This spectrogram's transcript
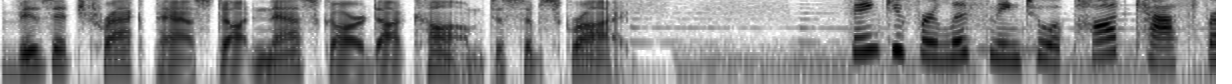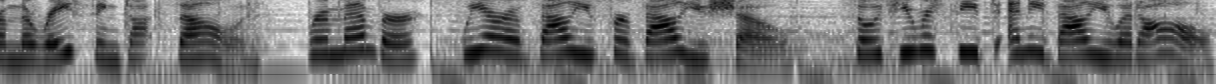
Visit trackpass.nascar.com to subscribe. Thank you for listening to a podcast from the Racing.Zone. Remember, we are a value for value show, so if you received any value at all,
